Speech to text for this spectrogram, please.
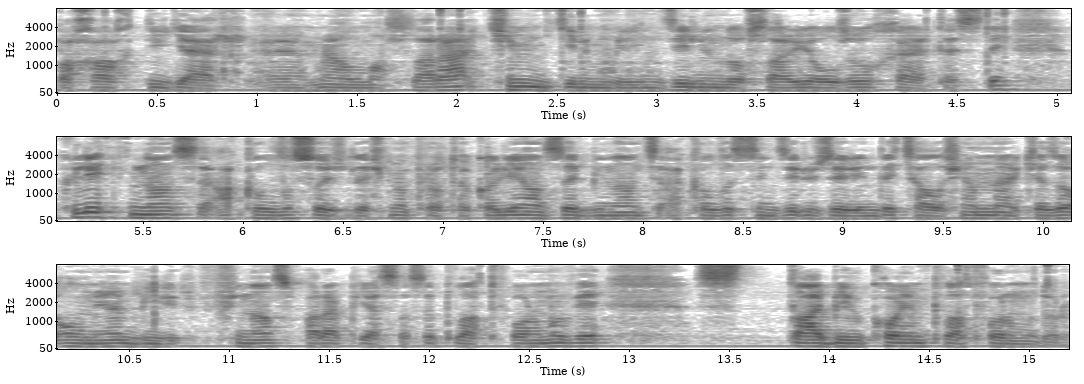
baxaq digər məlumatlara. 2021-ci ilin dostlar yolculuq xəritəsidir. Xlet Finans akıllı sözləşmə protokolu yalnızca Binance akıllı zincir üzərində çalışan mərkəzi olmayan bir finans para piyasası platformu və Stablecoin platformudur.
